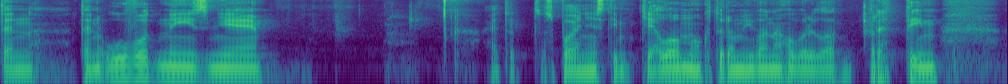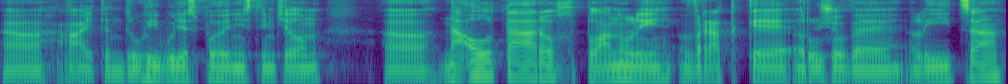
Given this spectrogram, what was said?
Ten, ten úvodný znie aj to, to spojenie s tým telom, o ktorom Ivana hovorila predtým, a aj ten druhý bude spojený s tým telom. Na oltároch planuli vratké ružové líca,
